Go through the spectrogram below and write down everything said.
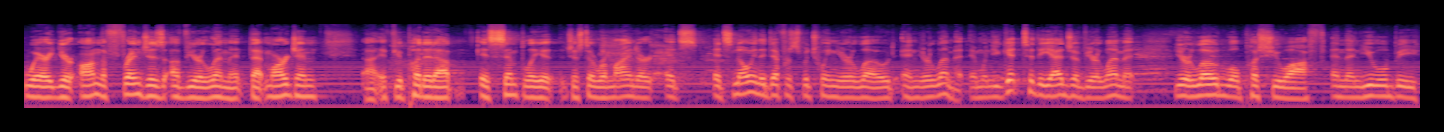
where you're on the fringes of your limit. That margin, uh, if you put it up, is simply just a reminder. It's it's knowing the difference between your load and your limit. And when you get to the edge of your limit, your load will push you off, and then you will be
